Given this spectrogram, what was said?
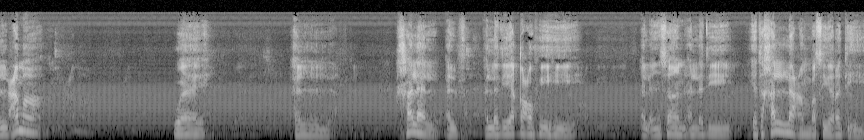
العمى والخلل الذي يقع فيه الإنسان الذي يتخلى عن بصيرته.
